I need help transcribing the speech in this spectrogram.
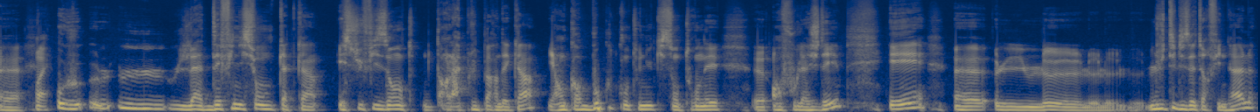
Euh, la définition 4K est suffisante dans la plupart des cas. Il y a encore beaucoup de contenus qui sont tournés euh, en Full HD et euh, l'utilisateur final,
